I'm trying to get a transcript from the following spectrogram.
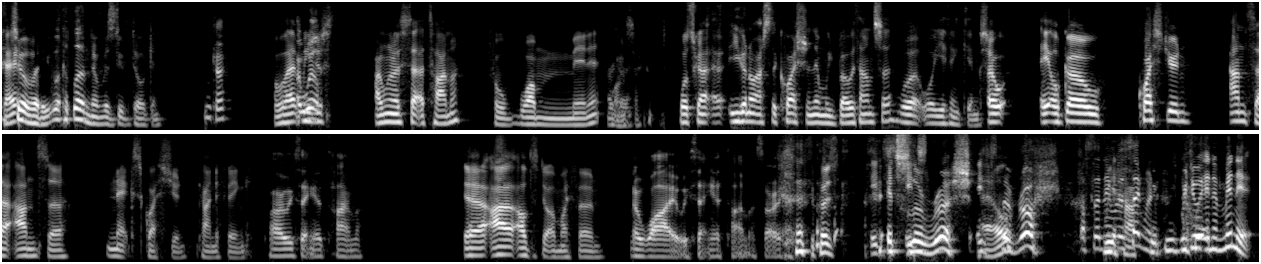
okay, Sure, buddy. Let let numbers do the talking. Okay. let I me will. just. I'm going to set a timer for one minute. One Okay. second. What's going? Are you going to ask the question, then we both answer? What What are you thinking? So it'll go question, answer, answer, next question, kind of thing. Why are we setting a timer? Yeah, I, I'll just do it on my phone No, why are we setting a timer? Sorry. because it's it's, the rush. It's El. the rush. That's the We name of the have segment. be We do it in a minute.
